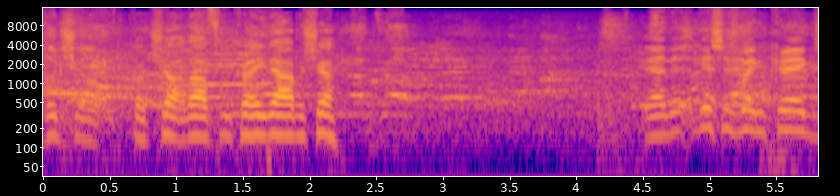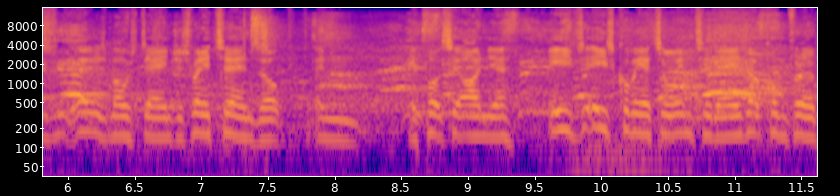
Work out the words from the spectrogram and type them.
Good shot. Good shot that from Craig Derbyshire. Yeah, th- this is when Craig's uh, is most dangerous, when he turns up and he puts it on you. He's, he's come here to win today, he's not come for a,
